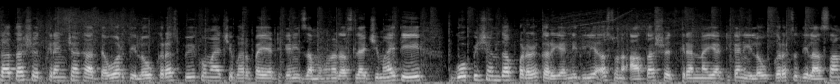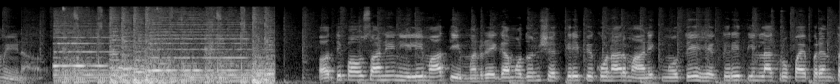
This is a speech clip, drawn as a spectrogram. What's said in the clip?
तर आता शेतकऱ्यांच्या खात्यावरती लवकरच पीक विम्याची भरपाई या ठिकाणी जमा होणार असल्याची माहिती गोपीचंद पडळकर यांनी दिली असून आता शेतकऱ्यांना या ठिकाणी लवकरच दिलासा मिळणार. अतिपावसाने नेली माती. मनरेगामधून शेतकरी पिकवणार माणिक मोती. हेक्टरी तीन लाख रुपयापर्यंत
